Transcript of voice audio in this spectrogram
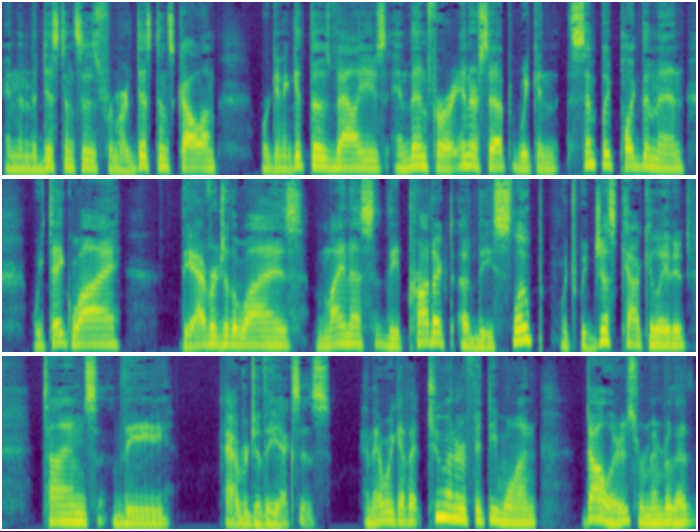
and then the distances from our distance column. We're going to get those values. And then for our intercept, we can simply plug them in. We take y, the average of the y's, minus the product of the slope, which we just calculated, times the average of the x's. And there we get that $251. Remember that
